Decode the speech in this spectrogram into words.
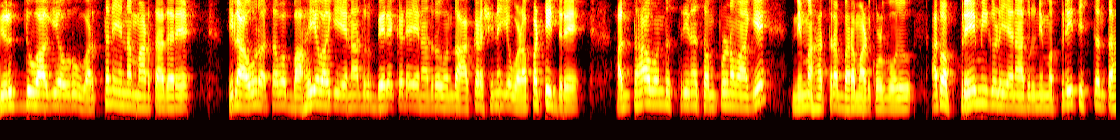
ವಿರುದ್ಧವಾಗಿ ಅವರು ವರ್ತನೆಯನ್ನು ಮಾಡ್ತಾ ಇದ್ದಾರೆ ಇಲ್ಲ, ಅವರು ಅಥವಾ ಬಾಹ್ಯವಾಗಿ ಏನಾದರೂ ಬೇರೆ ಕಡೆ ಏನಾದರೂ ಒಂದು ಆಕರ್ಷಣೆಗೆ ಒಳಪಟ್ಟಿದ್ದರೆ ಅಂತಹ ಒಂದು ಸ್ತ್ರೀನ ಸಂಪೂರ್ಣವಾಗಿ ನಿಮ್ಮ ಹತ್ರ ಬರಮಾಡ್ಕೊಳ್ಬೋದು. ಅಥವಾ ಪ್ರೇಮಿಗಳು ಏನಾದರೂ ನಿಮ್ಮ ಪ್ರೀತಿಸಿದಂತಹ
